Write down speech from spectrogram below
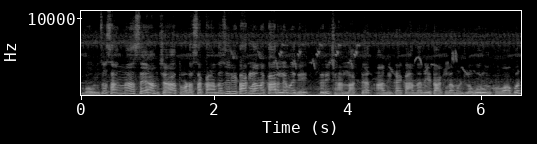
भाऊंचं सांगणं असं आहे आमच्या थोडासा कांदा जरी टाकला ना कारल्यामध्ये तरी छान लागतात. आम्ही काय कांदा नाही टाकला म्हटलं वरून खाऊ आपण.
